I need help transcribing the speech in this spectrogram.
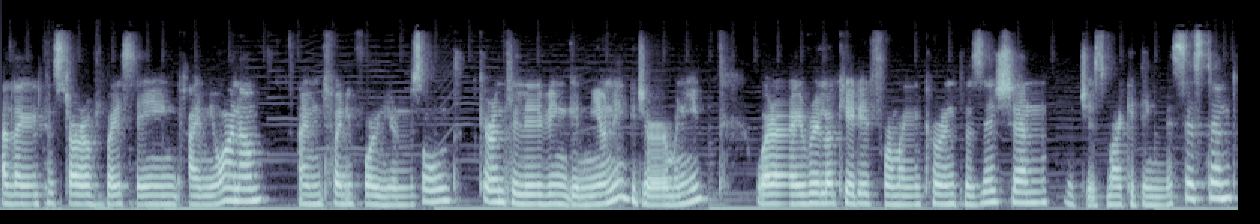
I'd like to start off by saying I'm Ioana. I'm 24 years old, currently living in Munich, Germany, where I relocated for my current position, which is marketing assistant.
